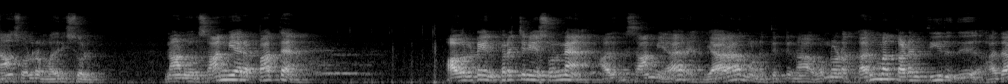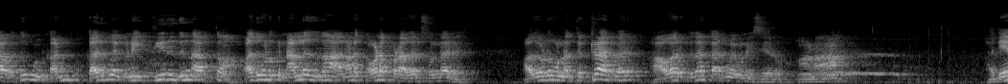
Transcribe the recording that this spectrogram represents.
நான் சொல்கிற மாதிரி சொல். நான் ஒரு சாமியாரை பார்த்தேன். அவர்கிட்ட என் பிரச்சனையை சொன்னேன். அதுக்கு சாமியார் யாராவது உன்னை திட்டுனா உன்னோட கர்ம கடன் தீருது. அதாவது உன் கண் கர்ம வினை தீருதுன்னு அர்த்தம். அது உனக்கு நல்லது தான் அதனால் கவலைப்படாதன்னு சொன்னார். அதோட உன்னை திட்டுறார் அவருக்கு தான் கர்ம வினை சேரும். ஆனால் அதே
